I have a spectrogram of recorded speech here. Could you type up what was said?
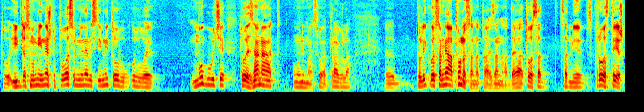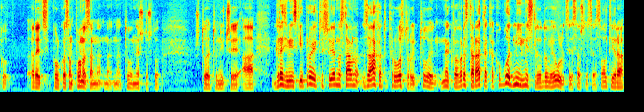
to, I da smo mi nešto posebni, ne mislim, ni to ovo, ovo je moguće, to je zanat, on ima svoja pravila. E, toliko sam ja ponosan na taj zanat, da ja to sad, sad mi je skroz teško reći koliko sam ponosan na, na, na to nešto što, što je to niče. A građevinski projekti su jednostavno zahvat u prostoru i to je neka vrsta rata, kako god mi misli od ove ulice, sad što se asfaltira,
